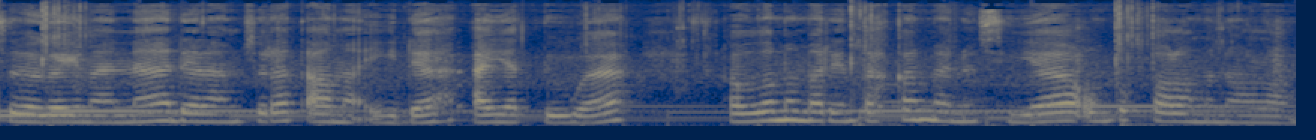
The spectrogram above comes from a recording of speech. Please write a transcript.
Sebagaimana dalam surat Al-Maidah ayat 2, Allah memerintahkan manusia untuk tolong-menolong.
